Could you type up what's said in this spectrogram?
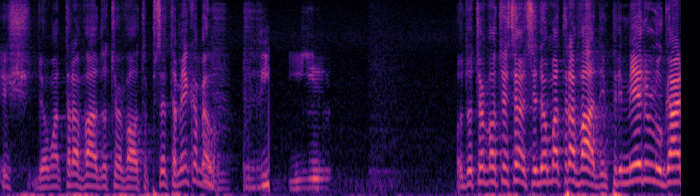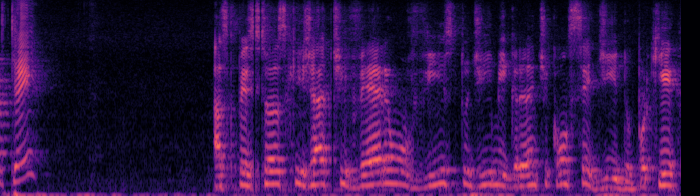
Ixi, deu uma travada, doutor Walter. Pra você também, Cabelo? Ô, doutor Walter, você deu uma travada. Em primeiro lugar, quem? As pessoas que já tiveram o visto de imigrante concedido. Porque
